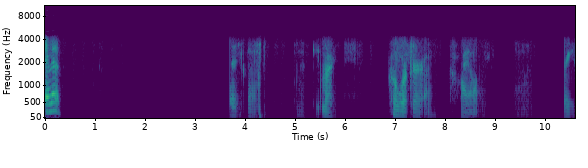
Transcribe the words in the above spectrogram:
Amen. Uh, keep my coworker uh, Kyle uh, Grace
